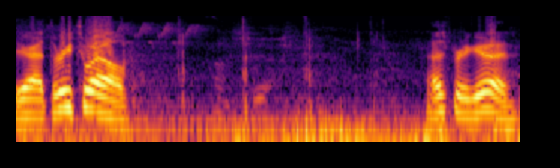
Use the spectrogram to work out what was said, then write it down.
You're at 312. Oh shit. That's pretty good.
